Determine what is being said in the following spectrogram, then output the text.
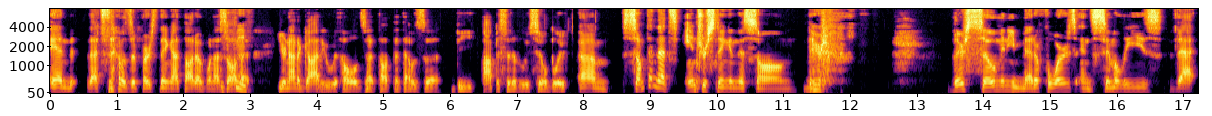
And that's that was the first thing I thought of when I saw that. You're not a god who withholds. I thought that that was uh, the opposite of Lucille Bluth. Um, something that's interesting in this song, there there's so many metaphors and similes that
